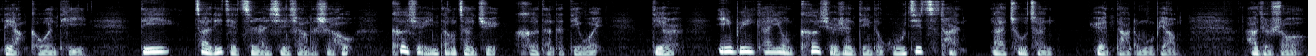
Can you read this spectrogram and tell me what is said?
两个问题：第一，在理解自然现象的时候。科学应当占据何等的地位？第二，应不应该用科学认定的无稽之谈来促成远大的目标？他就说：“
